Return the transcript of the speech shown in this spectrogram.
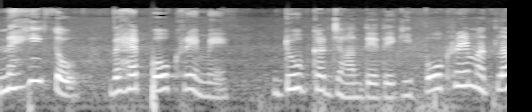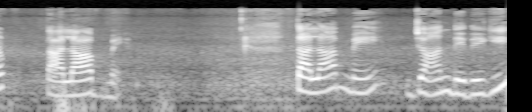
नहीं तो वह पोखरे में डूब कर जान दे देगी। पोखरे मतलब तालाब में। तालाब में जान दे देगी,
